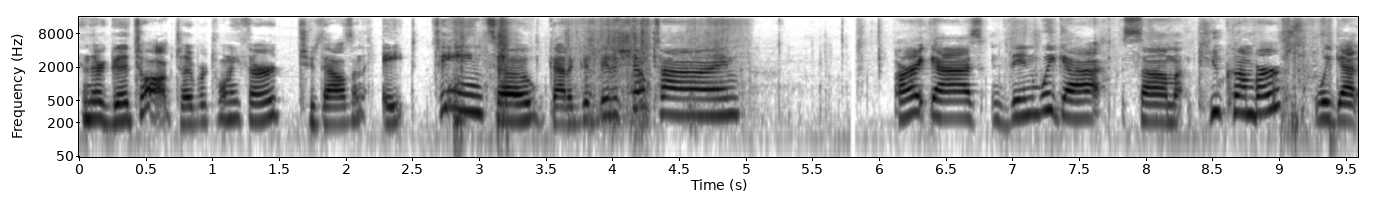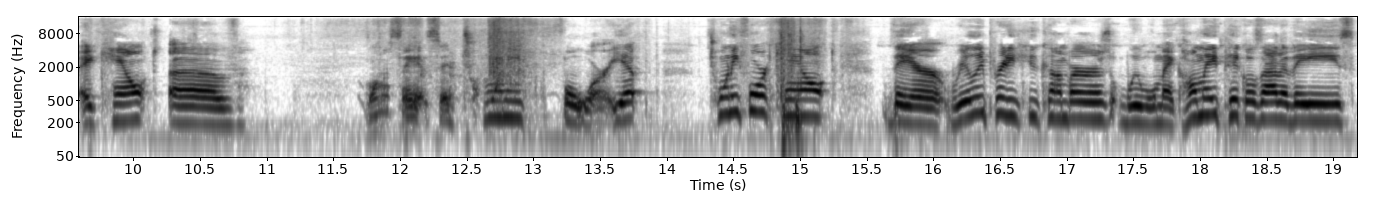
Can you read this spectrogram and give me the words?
and they're good till October 23rd, 2018. So, got a good bit of shelf time. All right, guys. Then we got some cucumbers. We got a count of I want to say it said 24. Yep, 24 count. They're really pretty cucumbers. We will make homemade pickles out of these.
